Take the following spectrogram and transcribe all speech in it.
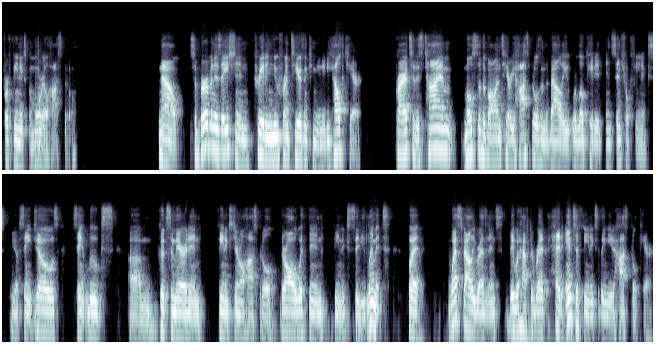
for Phoenix Memorial Hospital. Now, suburbanization created new frontiers in community healthcare. Prior to this time, most of the voluntary hospitals in the valley were located in central Phoenix. You have St. Joe's, St. Luke's, um, Good Samaritan, Phoenix General Hospital. They're all within Phoenix city limits. But West Valley residents, they would have to head into Phoenix if they needed hospital care.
